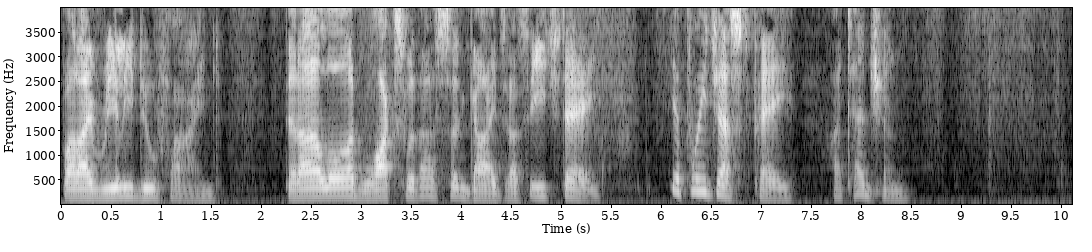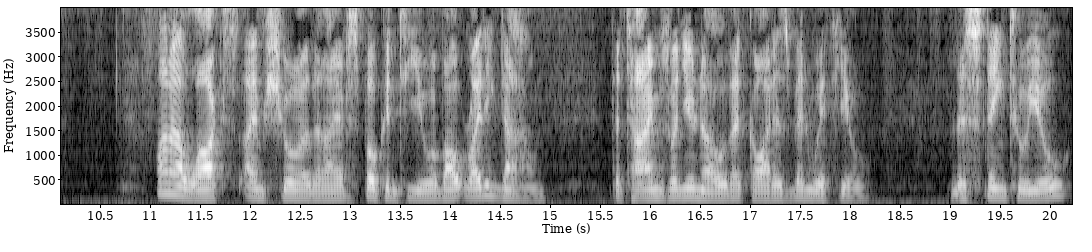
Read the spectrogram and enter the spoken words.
But I really do find that our Lord walks with us and guides us each day if we just pay attention. On our walks, I'm sure that I have spoken to you about writing down the times when you know that God has been with you listening to you,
